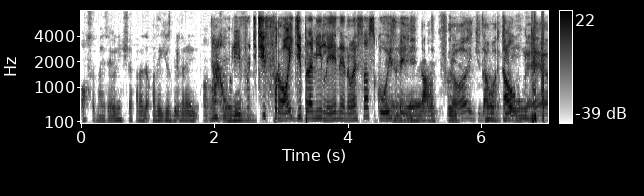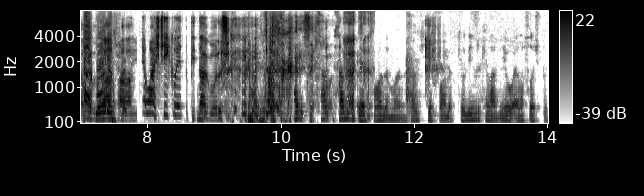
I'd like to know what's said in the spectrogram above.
Nossa, mas aí eu enchi a cara dela. Falei que os livros aí. Nossa, Dá um o livro de Freud pra mim ler, né? Não essas coisas aí. É, Dá um Freud, dá não, uma dá um de Pitágoras pra mim. Eu achei que eu ia. Pitagoras. Isso é sabe o que é foda, mano? Sabe o que é foda? Que o livro que ela deu, ela falou, tipo,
